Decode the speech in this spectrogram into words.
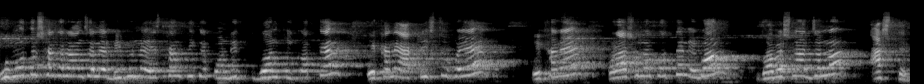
ভূমধ্য সাগর অঞ্চলের বিভিন্ন স্থান থেকে পণ্ডিতগণ কি করতেন, এখানে আকৃষ্ট হয়ে এখানে পড়াশোনা করতেন এবং গবেষণার জন্য আসতেন।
